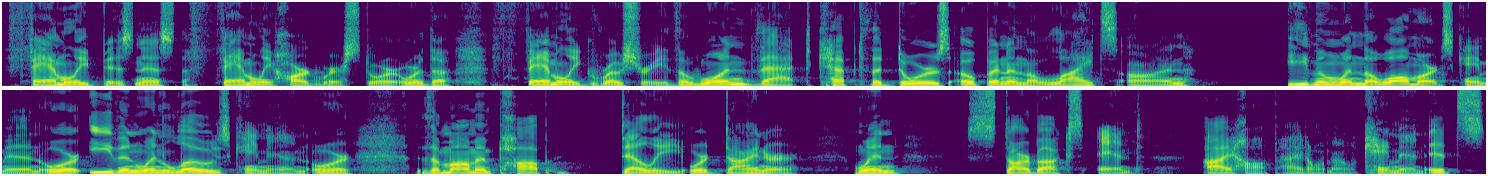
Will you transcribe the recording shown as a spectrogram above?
family business, the family hardware store, or the family grocery, the one that kept the doors open and the lights on, even when the Walmarts came in, or even when Lowe's came in, or the mom and pop deli or diner, when Starbucks and IHOP, I don't know, came in. It's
